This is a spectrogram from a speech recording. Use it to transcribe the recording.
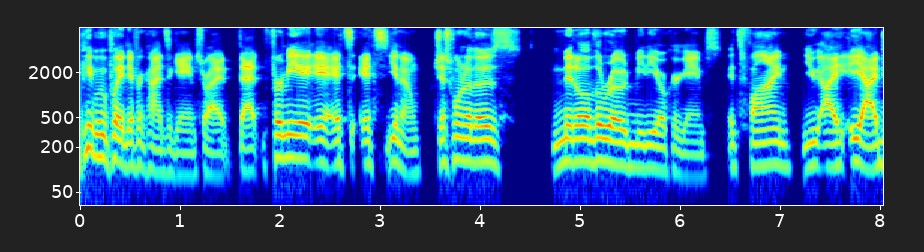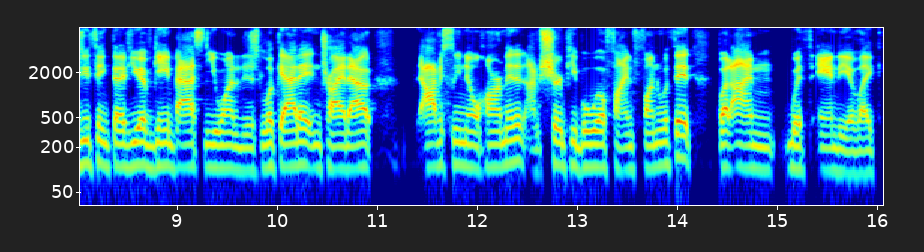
people who play different kinds of games. Right? That for me, it's it's you know just one of those middle of the road mediocre games. It's fine. You, I yeah, I do think that if you have Game Pass and you want to just look at it and try it out, obviously no harm in it. I'm sure people will find fun with it, but I'm with Andy of like.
